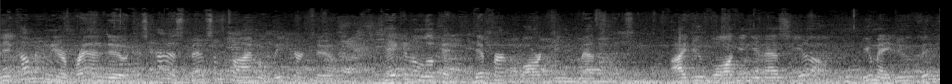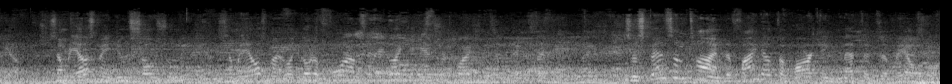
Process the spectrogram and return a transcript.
when you come in and you're brand new, just kind of spend some time, a week or two, taking a look at different marketing methods. I do blogging and SEO. You may do video. Somebody else may do social media. Somebody else might like go to forums and they'd like to answer questions and things like that. So spend some time to find out the marketing methods available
